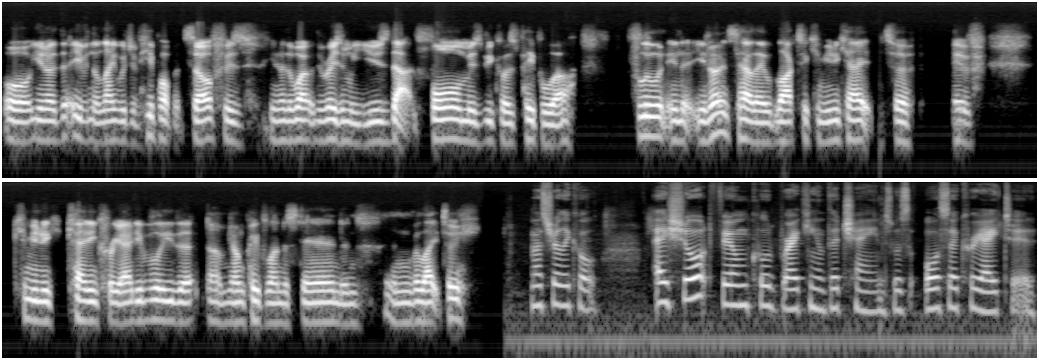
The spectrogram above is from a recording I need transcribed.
or you know the, even the language of hip hop itself is you know the way, the reason we use that form is because people are fluent in it. You know, it's how they like to communicate. To have communicating creatively that um, young people understand and, and relate to. That's really cool. A short film called Breaking of the Chains was also created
